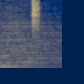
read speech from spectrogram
Bye.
